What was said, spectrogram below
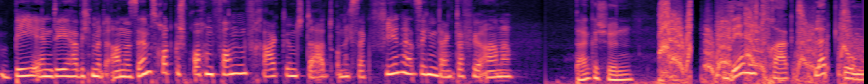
BND habe ich mit Arne Semsrott gesprochen von Frag den Staat und ich sage vielen herzlichen Dank dafür, Arne. Dankeschön. Wer nicht fragt, bleibt dumm.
